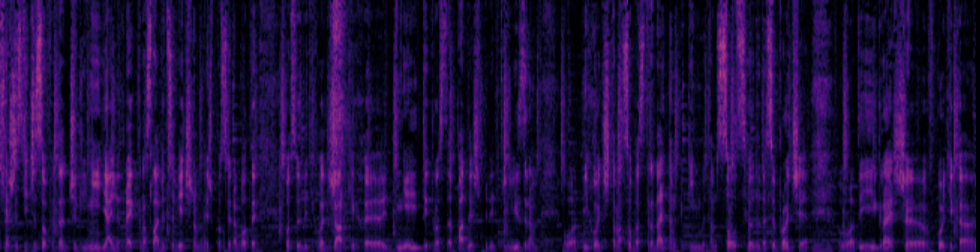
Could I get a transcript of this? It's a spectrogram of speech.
для 6 часов это чуть ли не идеальный проект, расслабиться вечером, знаешь, после работы, после этих вот жарких э, дней, ты просто падаешь перед телевизором, вот, не хочешь там особо страдать, там какие-нибудь там соусы, вот это все прочее, вот, и играешь э, в котика,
